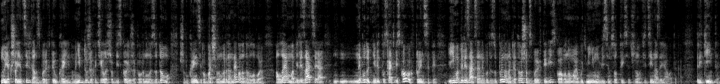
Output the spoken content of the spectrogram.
Ну, якщо є ціль там зберегти Україну. Мені б дуже хотілося, щоб військові вже повернулися додому, щоб українці побачили мирне небо над головою. Але мобілізація не будуть не відпускати військових, в принципі, і мобілізація не буде зупинена для того, щоб зберегти військо, а воно має бути мінімум 800 тисяч. Ну, офіційна заява така. Прикиньте.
